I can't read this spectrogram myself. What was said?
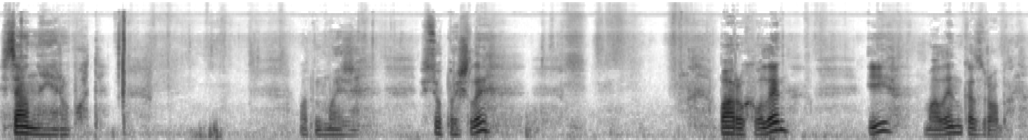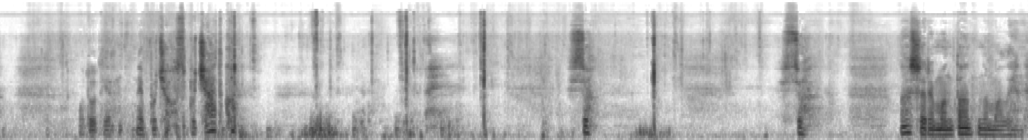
Вся в неї робота. От ми майже все пройшли. Пару хвилин і малинка зроблена. Отут я не почав спочатку. Все. Все. Наша ремонтантна малина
